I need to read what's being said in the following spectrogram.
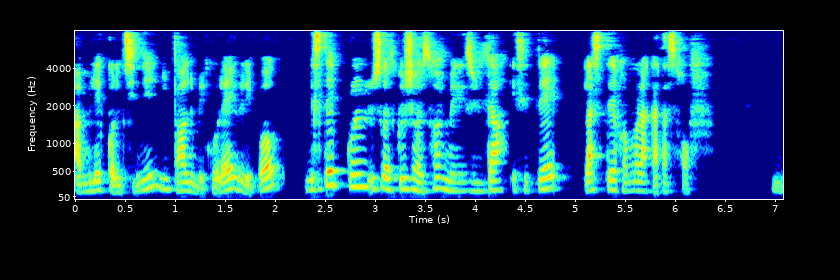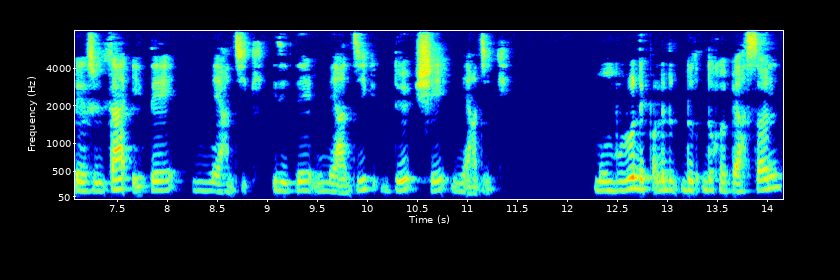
à, me les coltiner. Je parle de mes collègues de l'époque. Mais c'était cool jusqu'à ce que je reçoive mes résultats. Et c'était, là, c'était vraiment la catastrophe. Mes résultats étaient merdiques. Ils étaient merdiques de chez merdiques. Mon boulot dépendait d'autres personnes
